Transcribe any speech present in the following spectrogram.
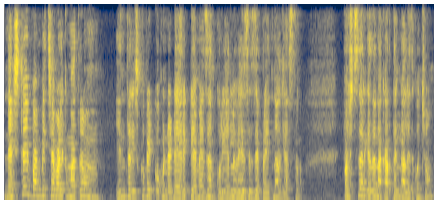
నెక్స్ట్ టైం పంపించే వాళ్ళకి మాత్రం ఇంత రిస్క్ పెట్టుకోకుండా డైరెక్ట్ అమెజాన్ కొరియర్లో వేసేసే ప్రయత్నాలు చేస్తాను. ఫస్ట్ సారి కదా నాకు అర్థం కాలేదు కొంచెం.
